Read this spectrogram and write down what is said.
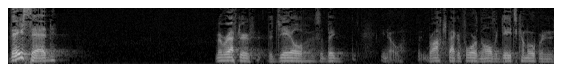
they said, remember after the jail was a big, you know, rocks back and forth and all the gates come open and,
